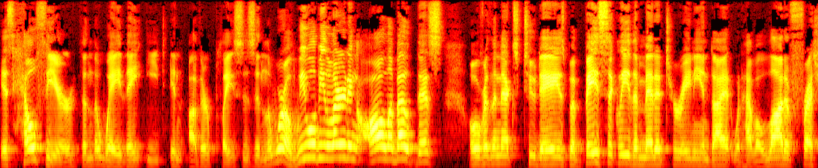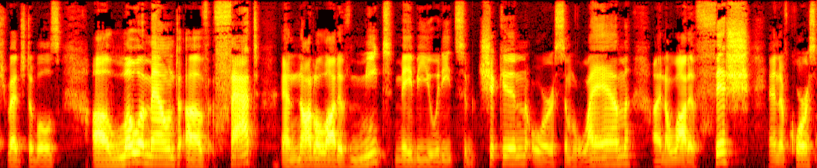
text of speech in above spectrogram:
is healthier than the way they eat in other places in the world. We will be learning all about this over the next two days, but basically the Mediterranean diet would have a lot of fresh vegetables, a low amount of fat, and not a lot of meat. Maybe you would eat some chicken or some lamb and a lot of fish. And of course,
